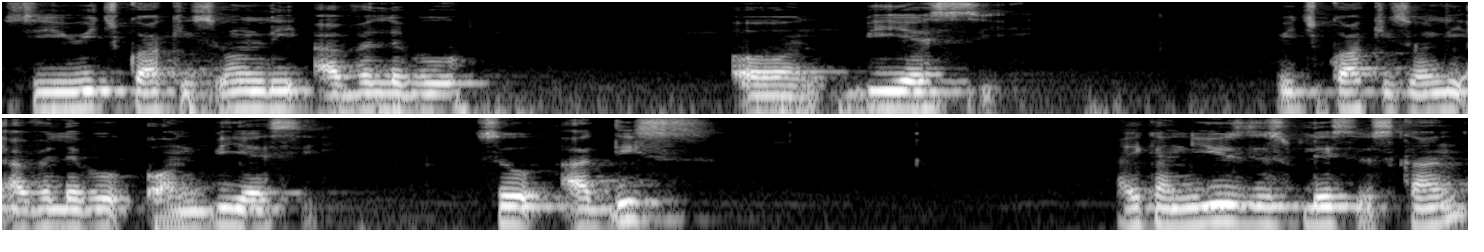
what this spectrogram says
See RichQuack is only available on bsc RichQuack is only available on bsc so at this i can use this place to scan.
